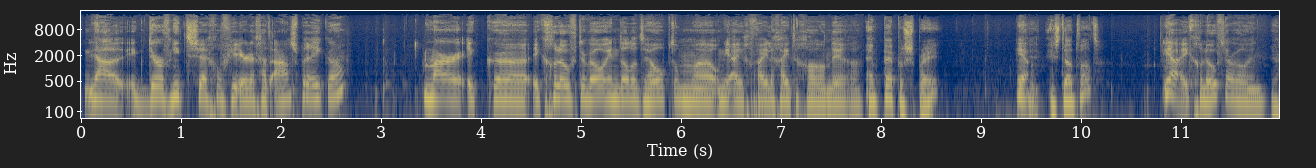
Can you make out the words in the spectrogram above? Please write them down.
ja, ik durf niet te zeggen of je eerder gaat aanspreken. Maar ik, uh, ik geloof er wel in dat het helpt om, uh, om je eigen veiligheid te garanderen. En pepperspray? Ja. Is dat wat? Ja, ik geloof daar wel in. Ja.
